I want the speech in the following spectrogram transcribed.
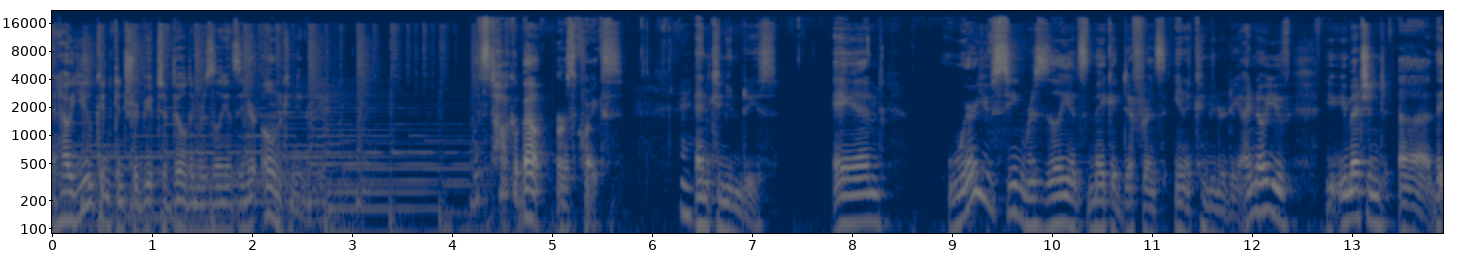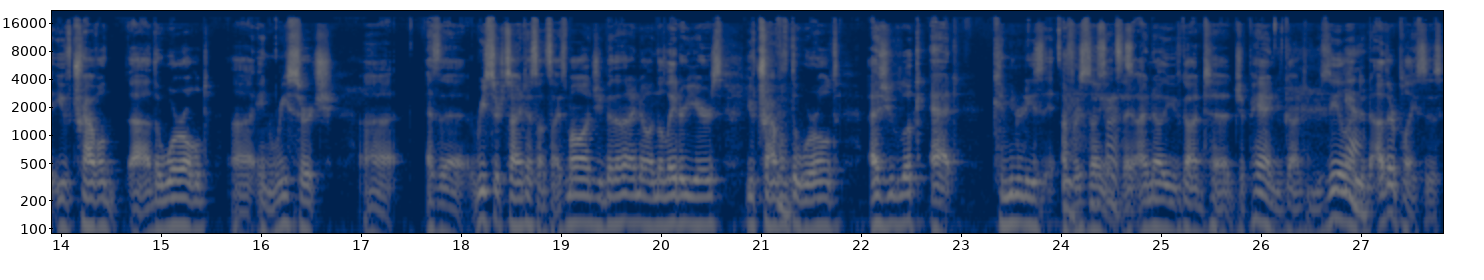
and how you can contribute to building resilience in your own community. Let's talk about earthquakes and communities and where you've seen resilience make a difference in a community. I know you've you mentioned uh, that you've traveled uh, the world uh, in research uh, as a research scientist on seismology, but then I know in the later years you've traveled the world as you look at communities of resilience. I know you've gone to Japan, you've gone to New Zealand, Yeah. and other places.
